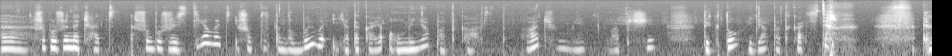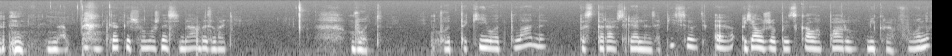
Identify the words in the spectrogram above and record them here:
э, чтобы уже начать, чтобы уже сделать, и чтобы вот оно было, и я такая, а у меня подкаст очуметь вообще. Ты кто? Я подкастер. да. Как еще можно себя обозвать? Вот. Вот такие вот планы. Постараюсь реально записывать. Э, я уже поискала пару микрофонов.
